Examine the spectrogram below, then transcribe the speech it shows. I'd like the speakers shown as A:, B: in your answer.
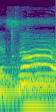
A: yes, I.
